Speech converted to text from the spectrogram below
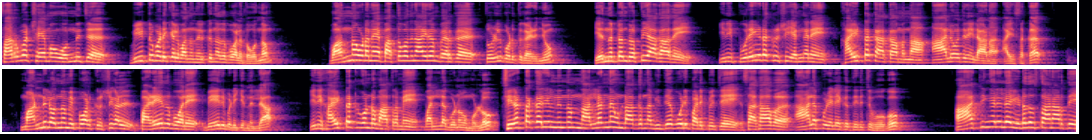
സർവക്ഷേമവും ഒന്നിച്ച് വീട്ടുപടിക്കൽ വന്ന് നിൽക്കുന്നത് പോലെ തോന്നും. വന്ന ഉടനെ പത്ത് പതിനായിരം പേർക്ക് തൊഴിൽ കൊടുത്തു കഴിഞ്ഞു. എന്നിട്ടും തൃപ്തിയാകാതെ ഇനി പുരയുടെ കൃഷി എങ്ങനെ ഹൈടെക് ആക്കാമെന്ന ആലോചനയിലാണ് ഐസക്ക്. മണ്ണിലൊന്നും ഇപ്പോൾ കൃഷികൾ പഴയതുപോലെ വേര് പിടിക്കുന്നില്ല ഇനി ഹൈടെക് കൊണ്ട് മാത്രമേ വല്ല ഗുണവുമുള്ളൂ. ചിരട്ടക്കരിയിൽ നിന്നും നല്ലെണ്ണ ഉണ്ടാക്കുന്ന വിദ്യ കൂടി പഠിപ്പിച്ച് സഖാവ് ആലപ്പുഴയിലേക്ക് തിരിച്ചു പോകും. ആറ്റിങ്ങലിലെ ഇടതു സ്ഥാനാർത്ഥി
